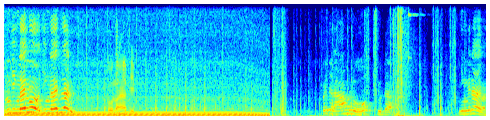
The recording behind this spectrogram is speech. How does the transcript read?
มึงยิงเลยโม่ยิงเลยเพื่อนโลร้อยห้าสิบ เฮ้ ยจะดาวฮัลโหลจุดอะยิงไม่ได้ว่ะ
